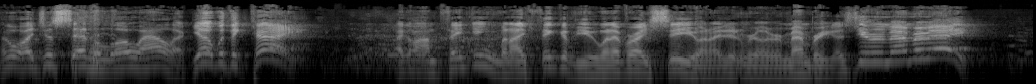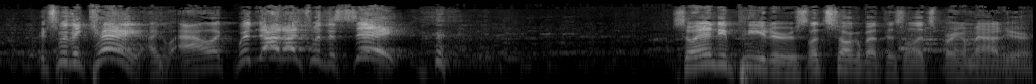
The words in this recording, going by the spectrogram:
I go, I just said hello, Alec. Yeah, with a K. I go, I'm thinking, when I think of you, whenever I see you, and I didn't really remember, he goes, do you remember me? It's with a K. I go, Alec? With, no, that's with a C. so, Andy Peters, let's talk about this and let's bring him out here.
